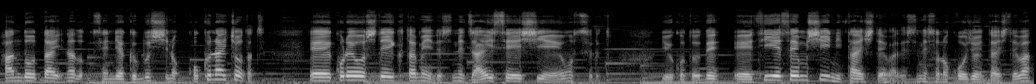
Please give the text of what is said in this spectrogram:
半導体など戦略物資の国内調達、これをしていくためにですね、財政支援をするということで、え TSMC に対してはですね、その工場に対しては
